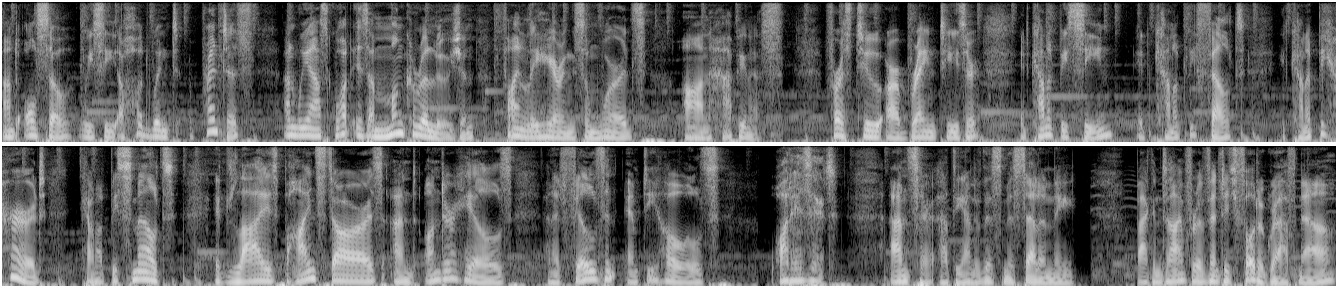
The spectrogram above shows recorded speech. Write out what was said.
And also, we see a hoodwinked apprentice and we ask what is a Munker illusion, finally hearing some words on happiness. First to our brain teaser. It cannot be seen, it cannot be felt, it cannot be heard, cannot be smelt. It lies behind stars and under hills, and it fills in empty holes. What is it? Answer at the end of this miscellany. Back in time for a vintage photograph now.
